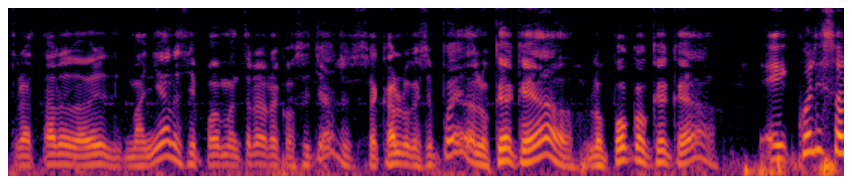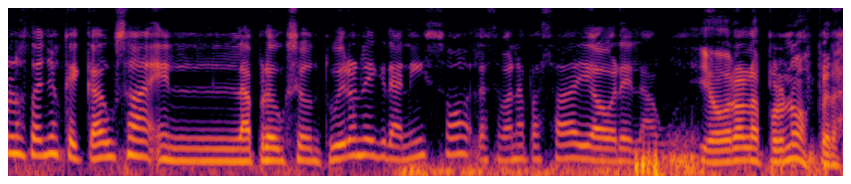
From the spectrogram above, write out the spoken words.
tratar de ver mañana si podemos entrar a cosechar, sacar lo que se pueda, lo que ha quedado, lo poco que ha quedado. Eh, ¿Cuáles son los daños que causa en la producción? Tuvieron el granizo la semana pasada y ahora el agua. Y ahora la pronóspera.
